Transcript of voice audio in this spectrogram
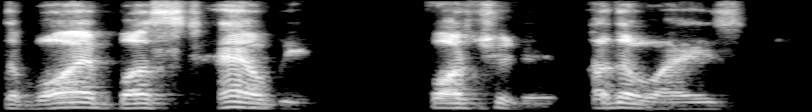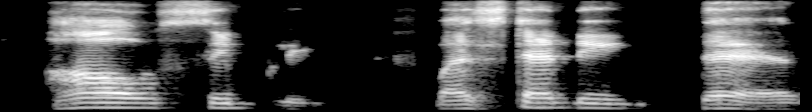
The boy must have been fortunate, otherwise, how simply by standing there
